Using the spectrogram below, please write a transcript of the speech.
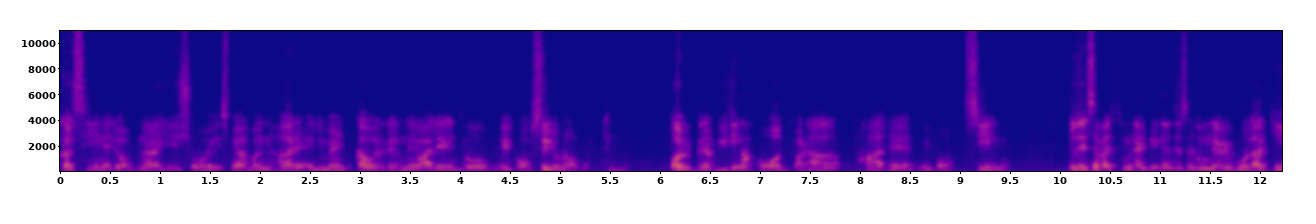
का सीन है जो अपना ये शो है इसमें अपन हर एलिमेंट कवर करने वाले हैं जो हिप हॉप से जुड़ा हुआ है। और ग्राफिटी का बहुत बड़ा हाथ है हिप हॉप सीन में। तो जैसे वेस्टर्न कंट्री का जैसे तुमने भी बोला कि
